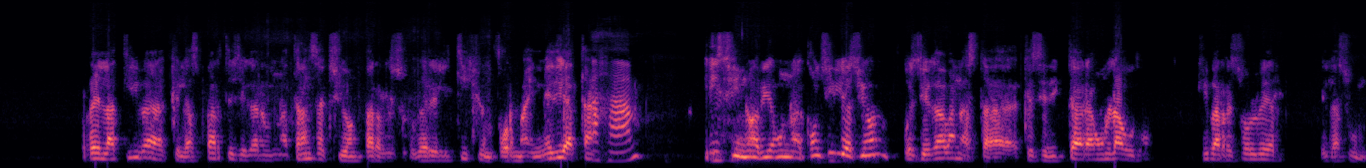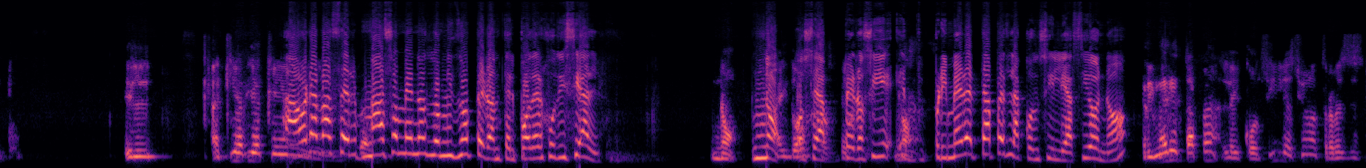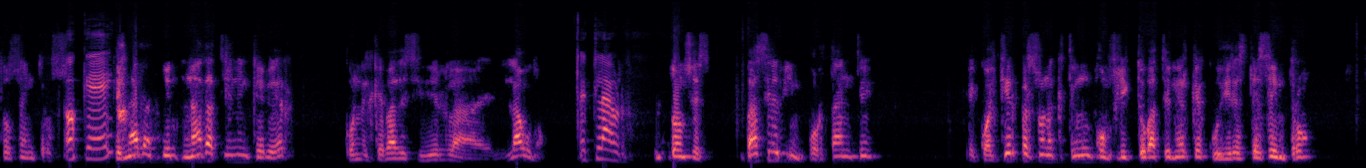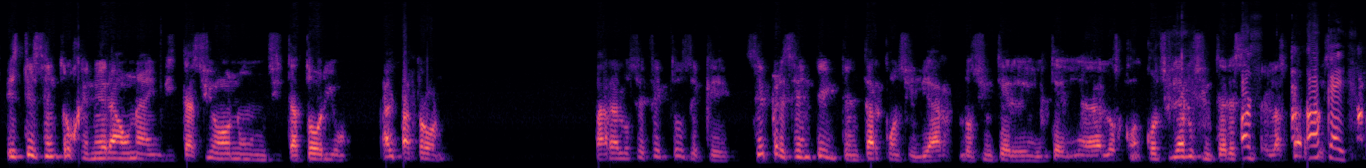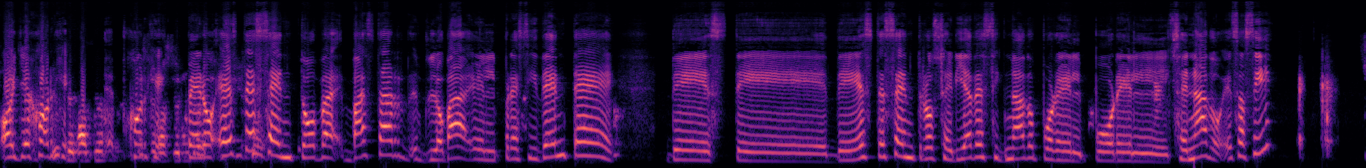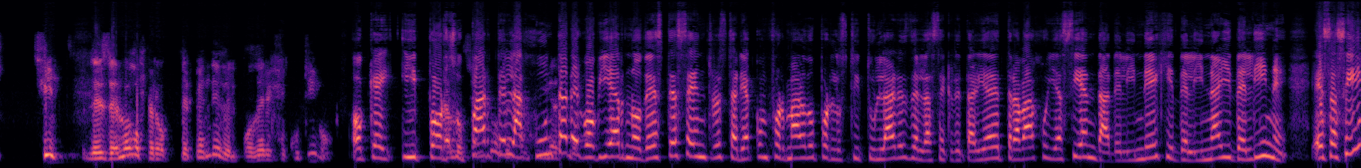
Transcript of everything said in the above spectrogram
relativa a que las partes llegaran a una transacción para resolver el litigio en forma inmediata. Ajá y si no había una conciliación, pues llegaban hasta que se dictara un laudo que iba a resolver el asunto. El, aquí había que... Ahora va a ser más o menos lo mismo, pero ante el Poder Judicial. No. No, o sea, pero sí, primera etapa es la conciliación, ¿no? Primera etapa, la conciliación a través de estos centros. Ok. Que nada, nada tienen que ver con el que va a decidir la, el laudo. Claro. Entonces, va a ser importante cualquier persona que tenga un conflicto va a tener que acudir a este centro. Este centro genera una invitación, un citatorio al patrón para los efectos de que se presente e intentar conciliar los, los conciliar los intereses entre las partes. Ok, oye Jorge, Jorge, pero este centro va, va, a estar, lo va, el presidente de este de este centro sería designado por el por el Senado, ¿es así? Sí, desde luego, pero depende del poder ejecutivo. Ok, y por su parte, la Junta de Gobierno de este centro estaría conformado por los titulares de la Secretaría de Trabajo y Hacienda, del INEGI, del INAI y del INE. ¿Es así?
